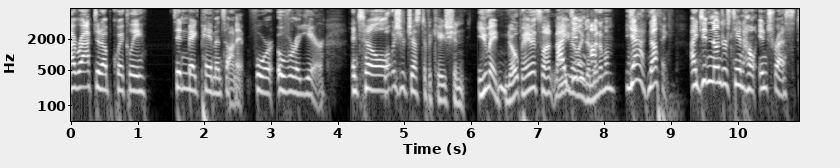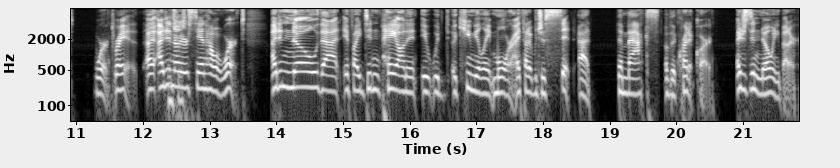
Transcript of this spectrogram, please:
I racked it up quickly didn't make payments on it for over a year until What was your justification? You made no payments, not, not I even like the minimum? yeah nothing. I didn't understand how interest worked right? I, I didn't understand how it worked. I didn't know that if i didn't pay on it it would accumulate more. I thought it would just sit at the max of the credit card. I just didn't know any better.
